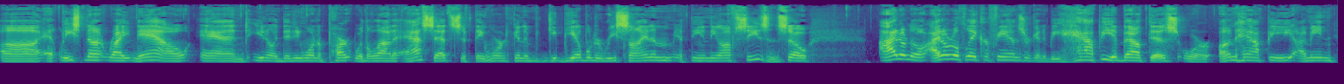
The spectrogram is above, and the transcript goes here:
Uh, at least not right now. And, you know, they didn't want to part with a lot of assets if they weren't going to be able to re sign him at the, in the offseason. So I don't know. I don't know if Laker fans are going to be happy about this or unhappy. I mean,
